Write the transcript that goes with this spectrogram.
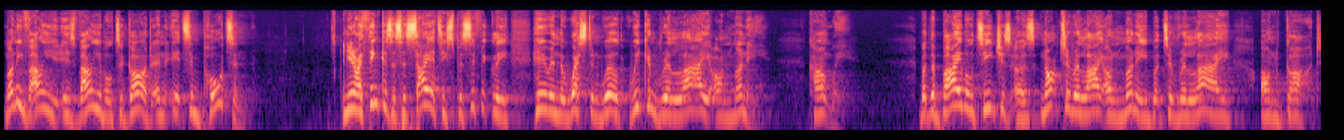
Money value is valuable to God and it's important. And you know, I think as a society, specifically here in the Western world, we can rely on money, can't we? But the Bible teaches us not to rely on money, but to rely on God.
